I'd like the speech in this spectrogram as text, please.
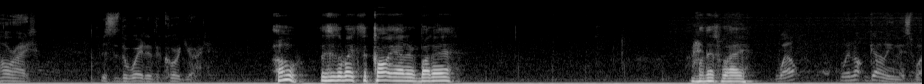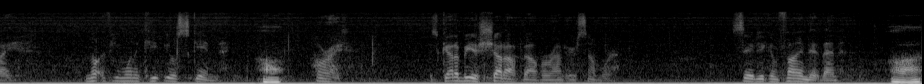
Alright. This is the way to the courtyard. Oh, this is the way to the courtyard, everybody. Go this way. Well, we're not going this way. Not if you want to keep your skin. Oh, Alright. There's gotta be a shut-off valve around here somewhere. See if you can find it then. alright.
